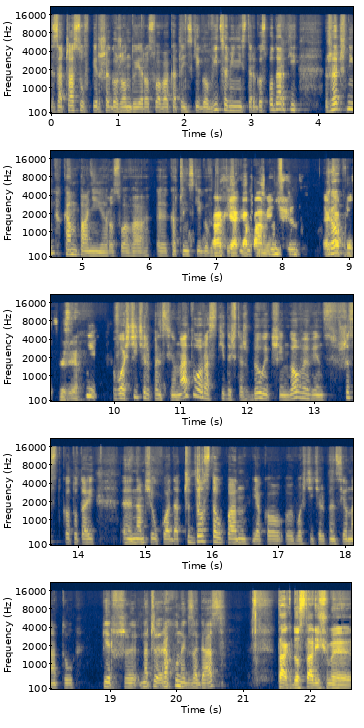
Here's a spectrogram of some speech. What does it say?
za czasów pierwszego rządu Jarosława Kaczyńskiego wiceminister gospodarki, rzecznik kampanii Jarosława e, Kaczyńskiego. W Ach, jaka pamięć, jaka precyzja. Właściciel pensjonatu oraz kiedyś też były księgowy, więc wszystko tutaj e, nam się układa. Czy dostał pan jako właściciel pensjonatu pierwszy, znaczy rachunek za gaz? Tak, dostaliśmy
